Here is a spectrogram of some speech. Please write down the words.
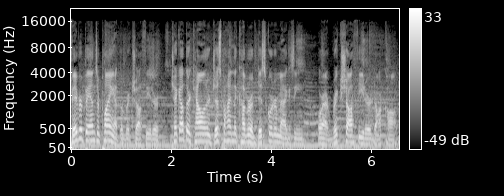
Favorite bands are playing at the Rickshaw Theater. Check out their calendar just behind the cover of Discorder Magazine or at rickshawtheater.com.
